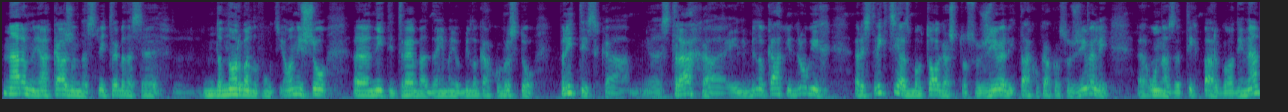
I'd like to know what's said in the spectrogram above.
Naravno, ja kažem da svi treba da se da normalno funkcionišu, e, niti treba da imaju bilo kakvu vrstu pritiska, e, straha ili bilo kakvih drugih restrikcija zbog toga što su živeli tako kako su živeli e, unazad tih par godina,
